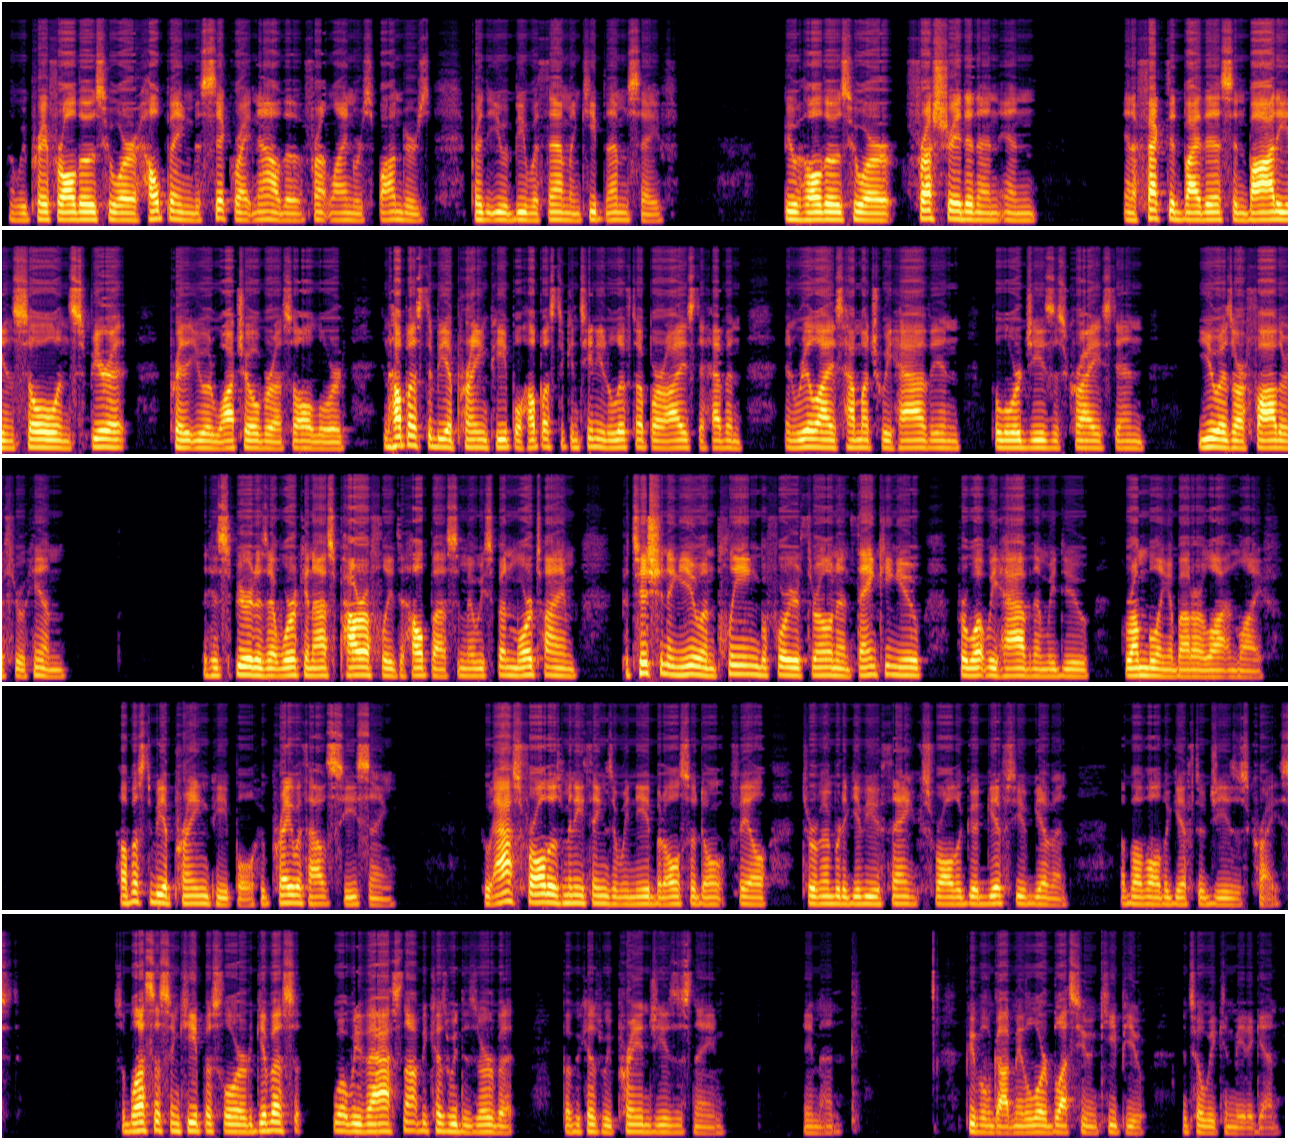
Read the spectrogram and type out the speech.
We pray for all those who are helping the sick right now, the frontline responders. Pray that you would be with them and keep them safe. Be with all those who are frustrated and, and, and affected by this in body and soul and spirit. Pray that you would watch over us all, Lord, and help us to be a praying people. Help us to continue to lift up our eyes to heaven and realize how much we have in the Lord Jesus Christ and you as our Father through him. That his Spirit is at work in us powerfully to help us. And may we spend more time petitioning you and pleading before your throne and thanking you for what we have than we do grumbling about our lot in life. Help us to be a praying people who pray without ceasing, who ask for all those many things that we need, but also don't fail to remember to give you thanks for all the good gifts you've given, above all the gift of Jesus Christ. So bless us and keep us, Lord. Give us what we've asked, not because we deserve it, but because we pray in Jesus' name. Amen. People of God, may the Lord bless you and keep you until we can meet again.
